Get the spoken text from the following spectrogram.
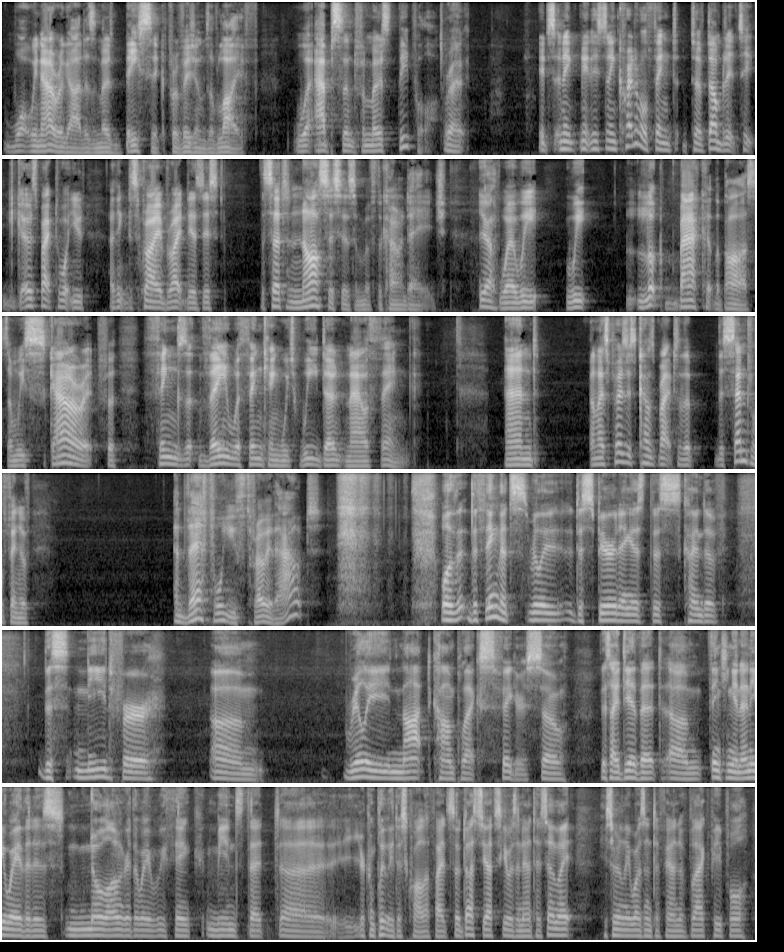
what we now regard as the most basic provisions of life were absent for most people. Right. It's an it's an incredible thing to, to have done, but it, it goes back to what you I think described rightly as this the certain narcissism of the current age, Yeah. where we we look back at the past and we scour it for things that they were thinking which we don't now think, and and I suppose this comes back to the the central thing of, and therefore you throw it out. Well, the, the thing that's really dispiriting is this kind of this need for um, really not complex figures. So this idea that um, thinking in any way that is no longer the way we think means that uh, you're completely disqualified. So Dostoevsky was an anti-Semite. He certainly wasn't a fan of black people,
